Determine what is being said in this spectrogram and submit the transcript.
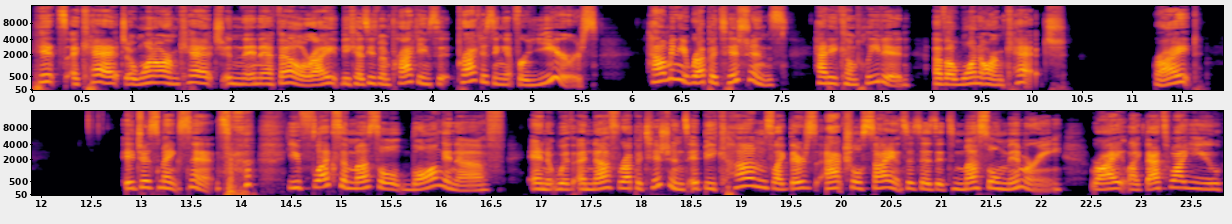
hits a catch, a one arm catch in the NFL, right? Because he's been practicing, practicing it for years. How many repetitions had he completed of a one arm catch, right? It just makes sense. you flex a muscle long enough and with enough repetitions, it becomes like there's actual science that says it's muscle memory, right? Like that's why you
